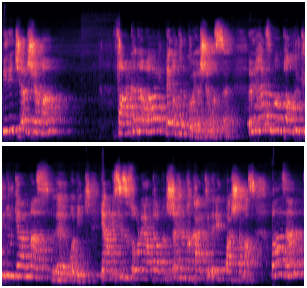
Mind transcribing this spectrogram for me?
Birinci aşama farkına var ve adını koy aşaması. Öyle her zaman paldır küldür gelmez e, mobbing. Yani sizi zorlayan davranışlar hemen hakaret ederek başlamaz. Bazen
